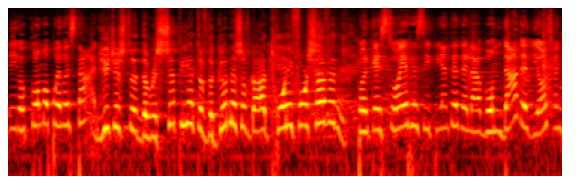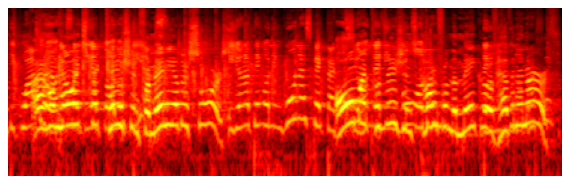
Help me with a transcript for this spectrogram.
Y digo, ¿cómo puedo estar? You're just the, the recipient of the goodness of God 24 7. Porque soy el recipiente de la bondad de Dios 24 I have horas no al día, todos los expectation días. from any other source. Y yo no tengo ninguna expectación All my de ningún provisions otro- come from the maker de of heaven and otra earth.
